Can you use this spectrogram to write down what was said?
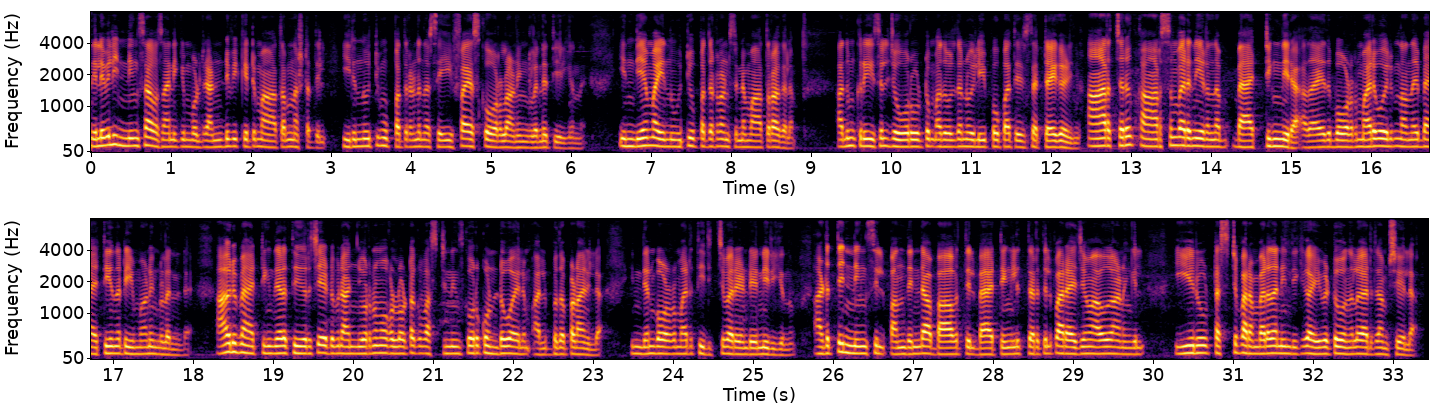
നിലവിൽ ഇന്നിങ്സ് അവസാനിക്കുമ്പോൾ രണ്ട് വിക്കറ്റ് മാത്രം നഷ്ടത്തിൽ. ഇരുന്നൂറ്റി മുപ്പത്തിരണ്ട് എന്ന സേഫായ സ്കോറിലാണ് ഇംഗ്ലണ്ട് എത്തിയിരിക്കുന്നത്. ഇന്ത്യയുമായി നൂറ്റി മുപ്പത്തെട്ട് റൺസിന്റെ മാത്രം അകലം. അതും ക്രീസിൽ ജോറൂട്ടും അതുപോലെ തന്നെ ഒലിപ്പോപ്പ് പോപ്പ് അത്യാവശ്യം സെറ്റായി കഴിഞ്ഞു. ആർച്ചറും കാർസും വരെ നീളുന്ന ബാറ്റിംഗ് നിര അതായത് ബോളർമാർ പോലും നന്നായി ബാറ്റ് ചെയ്യുന്ന ടീമാണ് ഇംഗ്ലണ്ടിന്റെ ആ ഒരു ബാറ്റിംഗ് നിര തീർച്ചയായിട്ടും ഒരു അഞ്ഞൂറിന് മുകളിലോട്ടൊക്കെ ഫസ്റ്റ് ഇന്നിംഗ് സ്കോർ കൊണ്ടുപോയാലും അത്ഭുതപ്പെടാനില്ല. ഇന്ത്യൻ ബോളർമാർ തിരിച്ചു വരേണ്ടി തന്നെ ഇരിക്കുന്നു. അടുത്ത ഇന്നിങ്സിൽ പന്തിന്റെ അഭാവത്തിൽ ബാറ്റിങ്ങിൽ ഇത്തരത്തിൽ പരാജയമാവുകയാണെങ്കിൽ ഈ ഒരു ടെസ്റ്റ് പരമ്പര തന്നെ ഇന്ത്യയ്ക്ക് കൈവിട്ടു എന്നുള്ള കാര്യത്തിൽ സംശയമില്ല.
